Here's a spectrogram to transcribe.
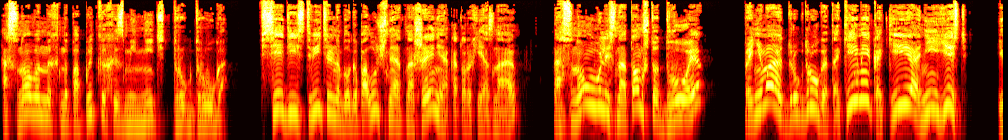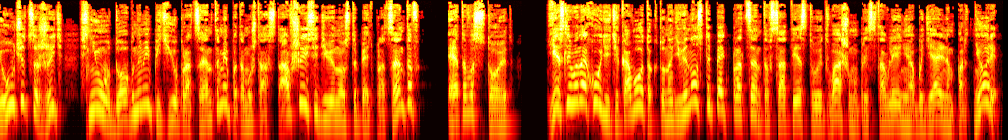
основанных на попытках изменить друг друга. Все действительно благополучные отношения, о которых я знаю, основывались на том, что двое принимают друг друга такими, какие они есть, и учатся жить с неудобными пятью процентами, потому что оставшиеся 95% этого стоят. Если вы находите кого-то, кто на 95% соответствует вашему представлению об идеальном партнере,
